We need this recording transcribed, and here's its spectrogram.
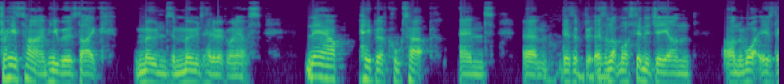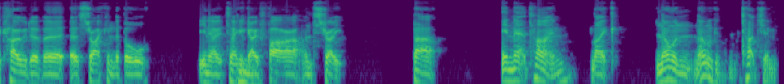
for his time, he was like moons and moons ahead of everyone else. Now people have caught up, and um, there's a there's a lot more synergy on on what is the code of uh, of striking the ball, you know, to make mm. it go hmm. far and straight. But in that time, like no one no one could touch him.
